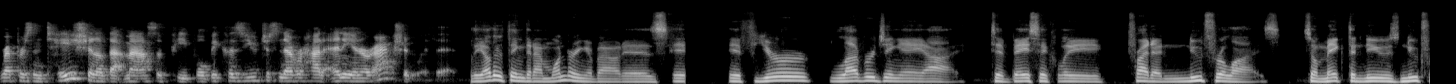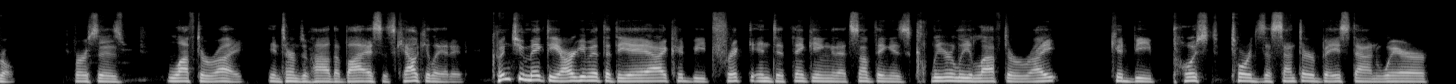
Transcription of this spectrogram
representation of that mass of people because you just never had any interaction with it. The other thing that I'm wondering about is if, if you're leveraging AI to basically try to neutralize, so make the news neutral versus left or right in terms of how the bias is calculated. Couldn't you make the argument that the AI could be tricked into thinking that something is clearly left or right, could be pushed towards the center based on where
